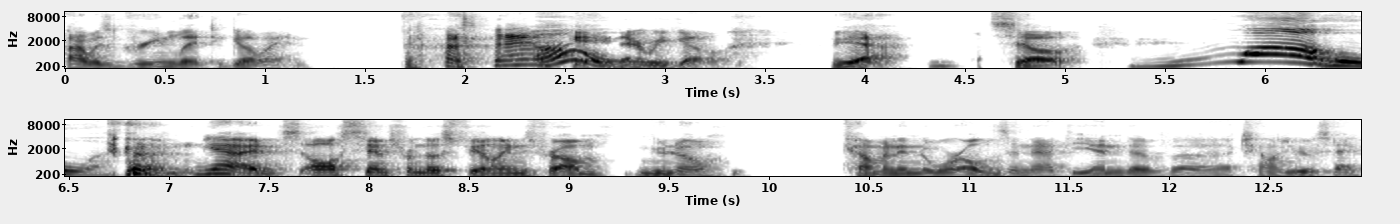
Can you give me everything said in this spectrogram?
I was greenlit to go in. I was like, okay, Oh. there we go. Yeah. So, Whoa. yeah, it all stems from those feelings from, you know, coming into worlds and at the end of uh, Challenge USA.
